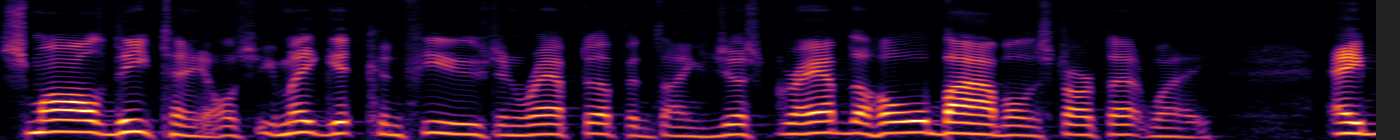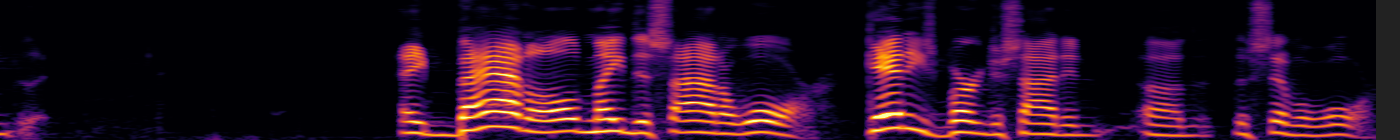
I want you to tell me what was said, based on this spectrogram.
small details, you may get confused and wrapped up in things. Just grab the whole Bible and start that way. A, a battle may decide a war. Gettysburg decided uh, the Civil War.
